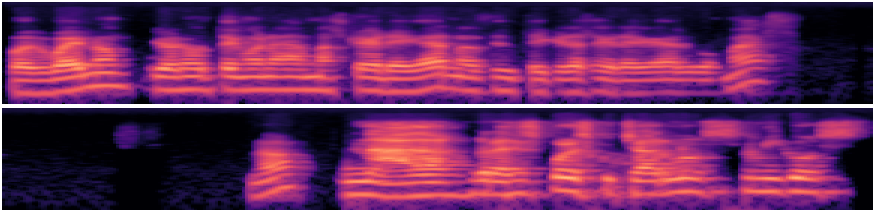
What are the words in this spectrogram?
Pues bueno, yo no tengo nada más que agregar, no sé si te quieres agregar algo más. ¿No? Nada, gracias por escucharnos, amigos.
